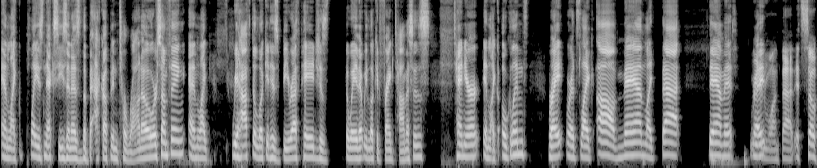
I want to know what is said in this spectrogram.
and like plays next season as the backup in Toronto or something. And like we have to look at his BREF page as the way that we look at Frank Thomas's tenure in like Oakland, right? Where it's like, oh man, like that, damn it. We right? didn't want that. It's so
